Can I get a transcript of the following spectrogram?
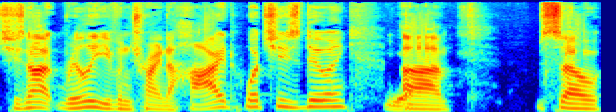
she's not really even trying to hide what she's doing. Yeah. Um, so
